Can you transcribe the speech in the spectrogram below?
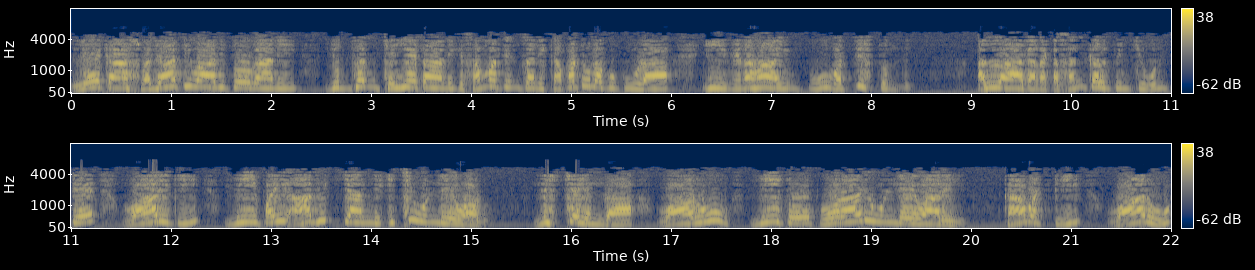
లేక స్వజాతివాదితో గాని యుద్ధం చెయ్యటానికి సమ్మతించని కపటులకు కూడా ఈ మినహాయింపు వర్తిస్తుంది. అల్లా గనక సంకల్పించి ఉంటే వారికి మీపై ఆధిక్యాన్ని ఇచ్చి ఉండేవాడు. నిశ్చయంగా వారు మీతో పోరాడి ఉండేవారే. కాబట్టి వారు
